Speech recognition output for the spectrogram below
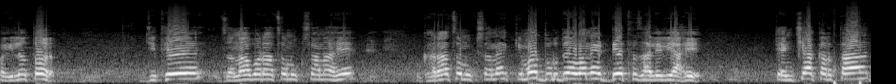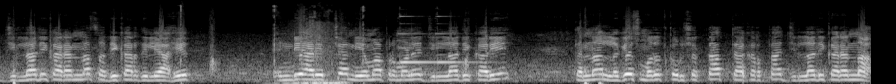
पहिलं तर जिथे जनावराचं नुकसान आहे घराचं नुकसान आहे किंवा दुर्दैवाने डेथ झालेली आहे त्यांच्याकरता जिल्हाधिकाऱ्यांनाच अधिकार दिले आहेत. एनडीआरएफच्या नियमाप्रमाणे जिल्हाधिकारी त्यांना लगेच मदत करू शकतात. त्याकरता जिल्हाधिकाऱ्यांना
